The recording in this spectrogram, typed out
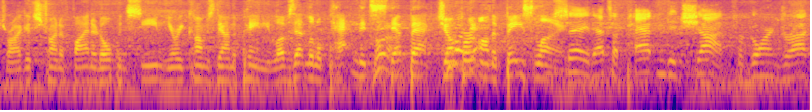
Dragic trying to find an open seam. Here he comes down the paint. He loves that little patented step back jumper on the baseline. Say that's a patented shot for Goran Dragic.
